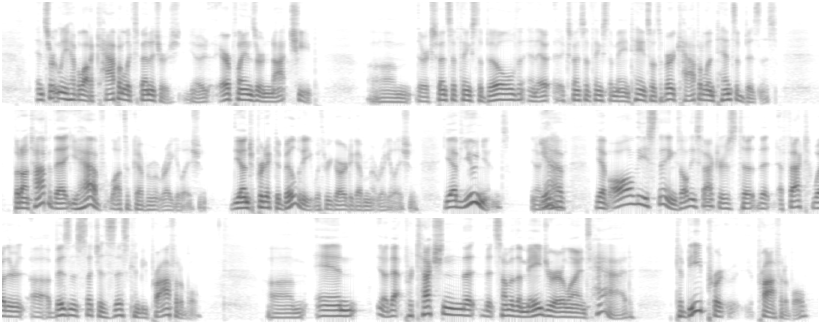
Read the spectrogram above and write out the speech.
And certainly, you have a lot of capital expenditures. You know, airplanes are not cheap. Um, they're expensive things to build and e- expensive things to maintain. So it's a very capital intensive business. But on top of that, you have lots of government regulation, the unpredictability with regard to government regulation. You have unions. You know, you have you have all these things, all these factors to, that affect whether uh, a business such as this can be profitable. Um, and you know that protection that, that some of the major airlines had to be pr- profitable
